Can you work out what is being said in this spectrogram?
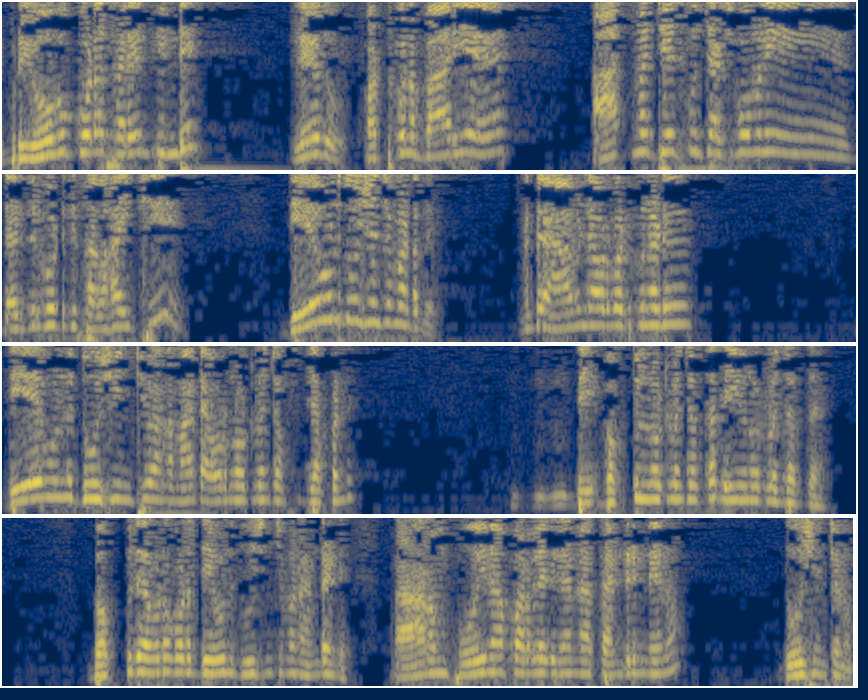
ఇప్పుడు యోగు కూడా సరైన తిండి లేదు. కట్టుకున్న భార్యే ఆత్మహత్య చేసుకుని చచ్చిపోమని దరిద్రగొట్టికి సలహా ఇచ్చి దేవుణ్ణి దూషించమంటది. అంటే ఆవిడని ఎవరు పట్టుకున్నాడు? దేవుణ్ణి దూషించు అన్న మాట ఎవరి నోట్లోంచి వస్తుంది చెప్పండి? భక్తుల నోట్లోంచి వస్తా దేవుని నోట్లోంచి వస్తా భక్తుడు ఎవడో కూడా దేవుణ్ణి దూషించమని అండండి. ప్రాణం పోయినా పర్లేదు కానీ నా తండ్రిని నేను దూషించను.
